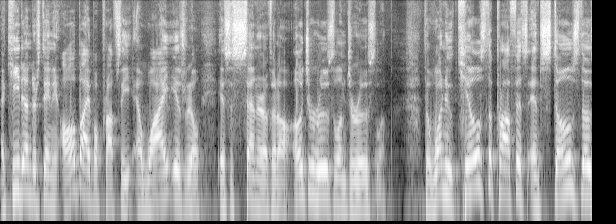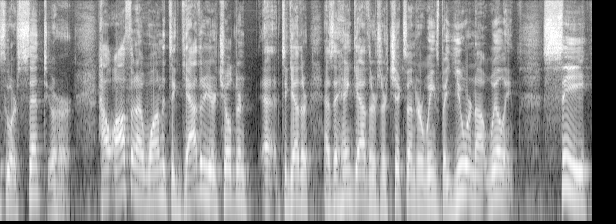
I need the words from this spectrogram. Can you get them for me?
a key to understanding all Bible prophecy and why Israel is the center of it all. O Jerusalem, Jerusalem, the one who kills the prophets and stones those who are sent to her. How often I wanted to gather your children uh, together as a hen gathers her chicks under her wings, but you were not willing. See,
